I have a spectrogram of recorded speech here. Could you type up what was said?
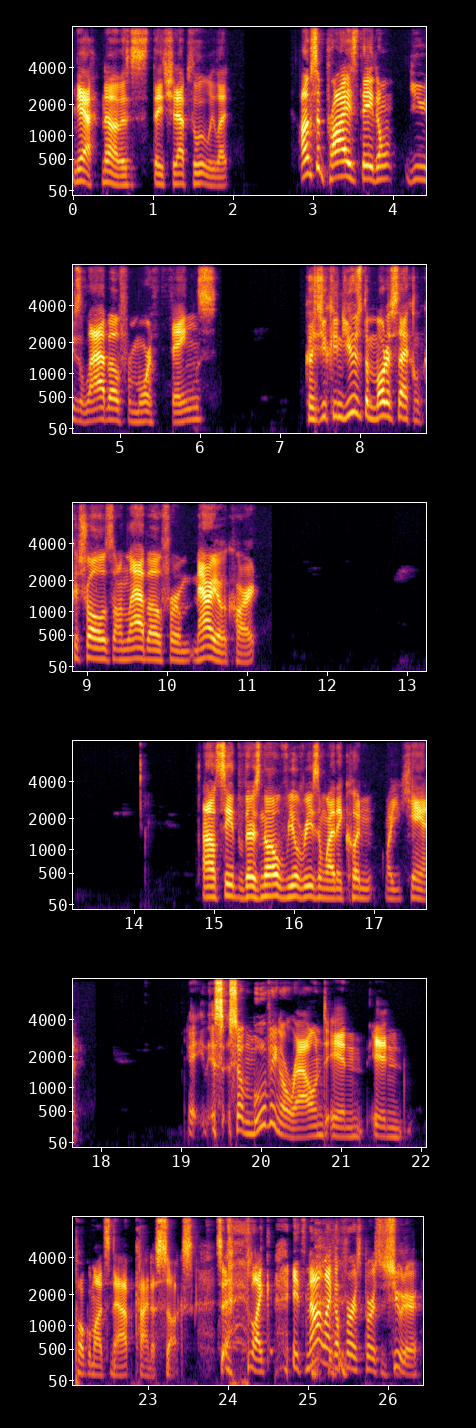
yeah. No, this they should absolutely let. I'm surprised they don't use Labo for more things. Because you can use the motorcycle controls on Labo for Mario Kart. I don't see. There's no real reason why they couldn't. Why you can't. It's- so moving around in in Pokemon Snap kind of sucks. So like it's not like a first person shooter.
